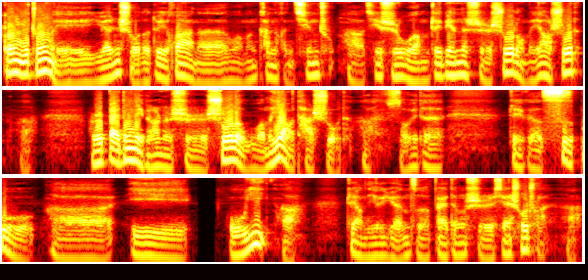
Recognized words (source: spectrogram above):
关于中美元首的对话呢，我们看得很清楚啊。其实我们这边呢是说了我们要说的啊，而拜登那边呢是说了我们要他说的啊。所谓的这个四不啊以无意啊这样的一个原则，拜登是先说出来啊。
